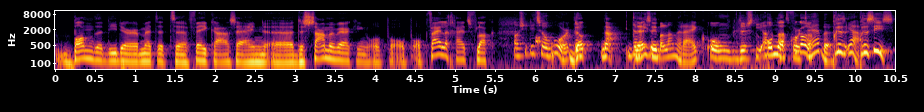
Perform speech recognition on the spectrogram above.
banden die er met het VK zijn, de samenwerking op, op, op veiligheidsvlak. Als je dit zo hoort, dat, dan, nou, dan is het belangrijk om dus die akkoord te hebben. Pre ja. Precies.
